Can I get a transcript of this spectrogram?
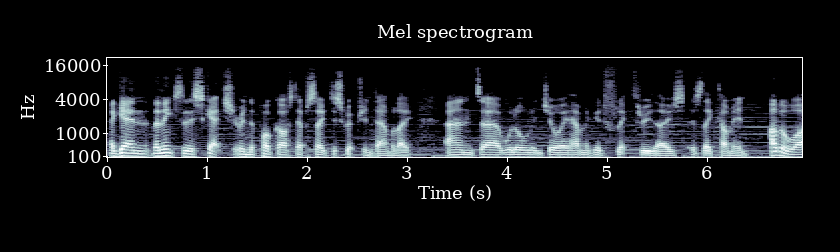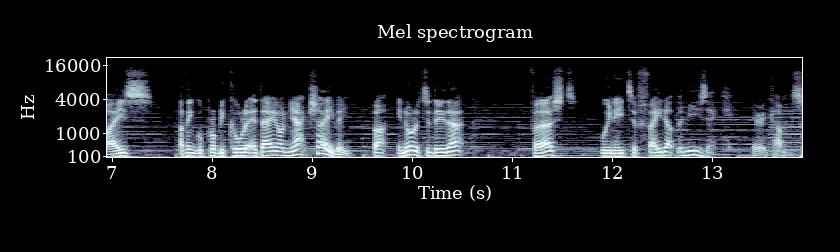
Again, the links to this sketch are in the podcast episode description down below, and uh, we'll all enjoy having a good flick through those those as they come in. Otherwise, I think we'll probably call it a day on yak shaving. But in order to do that, first, we need to fade up the music. Here it comes.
